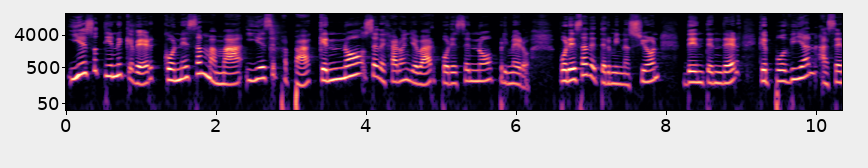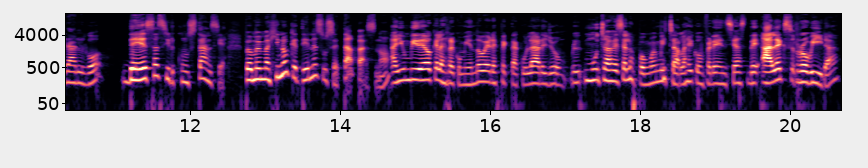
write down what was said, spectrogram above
y eso tiene que ver con esa mamá y ese papá que no se dejaron llevar por ese no primero, por esa determinación de entender que podían hacer algo de esa circunstancia. Pero me imagino que tiene sus etapas, ¿no? Hay un video que les recomiendo ver espectacular. Yo muchas veces los pongo en mis charlas y conferencias de Alex Rovira.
